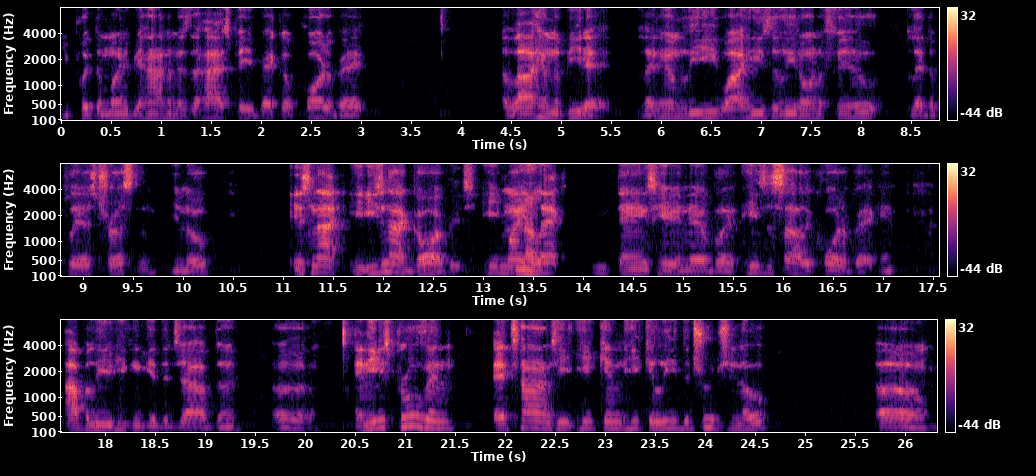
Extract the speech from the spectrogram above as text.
you put the money behind him as the highest paid backup quarterback. Allow him to be that. Let him lead while he's the leader on the field. Let the players trust him. You know, it's not he's not garbage. He might no. lack a few things here and there, but he's a solid quarterback, and I believe he can get the job done. Uh, and he's proven at times he he can he can lead the troops. You know. Um,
